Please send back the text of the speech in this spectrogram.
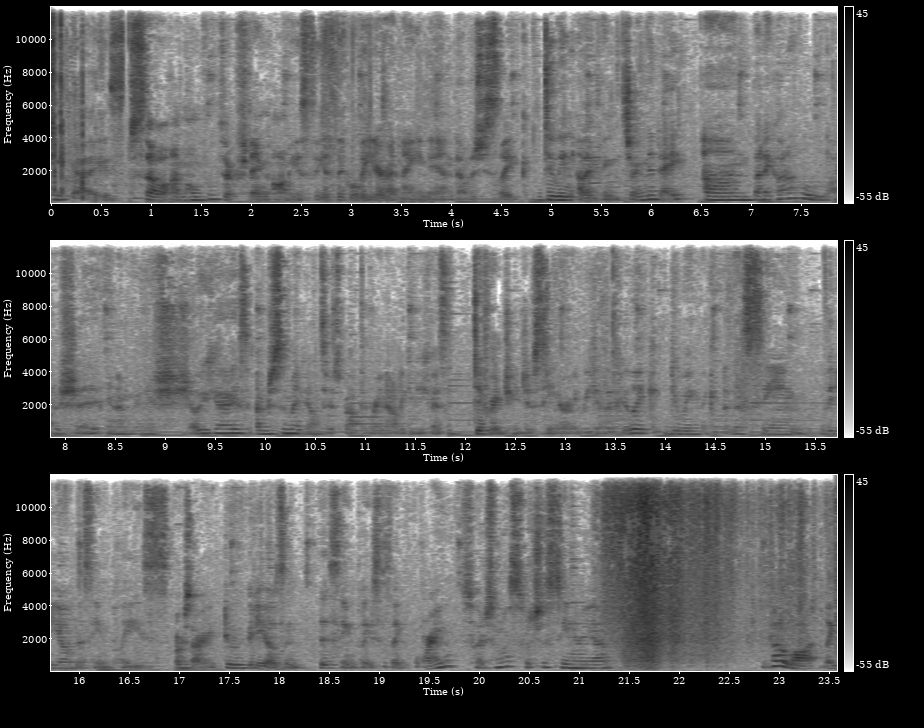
Hey guys, so I'm home from thrifting. Obviously, it's like later at night, and I was just like doing other things during the day. Um, but I got a lot of shit, and I'm gonna show you guys. I'm just in my downstairs bathroom right now to give you guys a different change of scenery because I feel like doing like the same video in the same place, or sorry, doing videos in the same place is like boring. So I just want to switch the scenery up. We got a lot, like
